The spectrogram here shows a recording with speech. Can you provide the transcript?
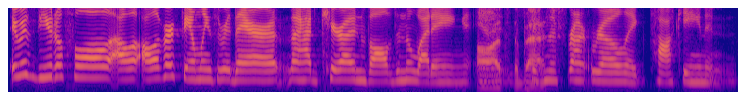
it was beautiful. All, all of our families were there. I had Kirra involved in the wedding. Oh, that's and the was in the front row, like talking and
